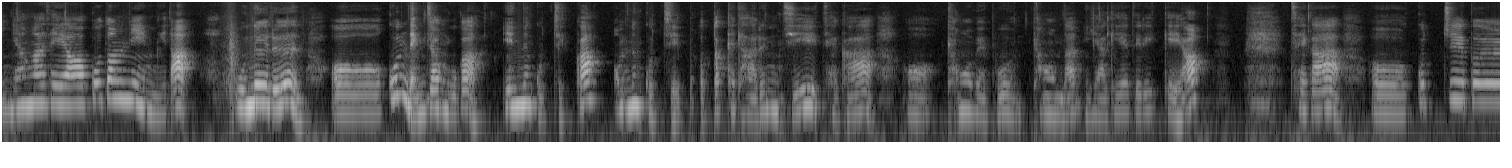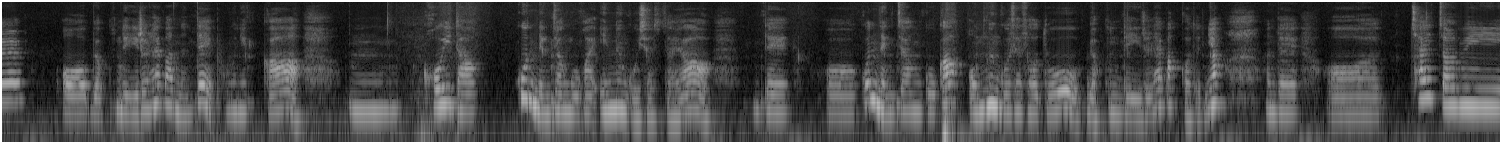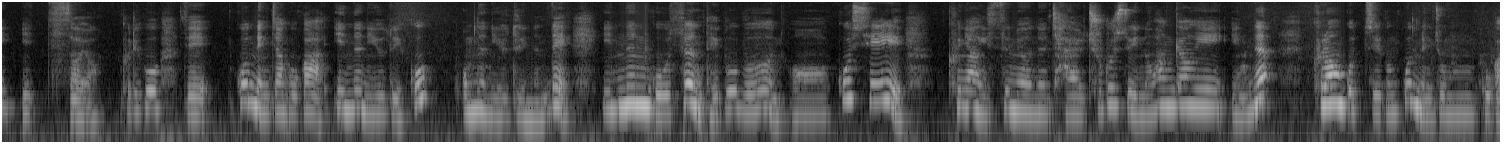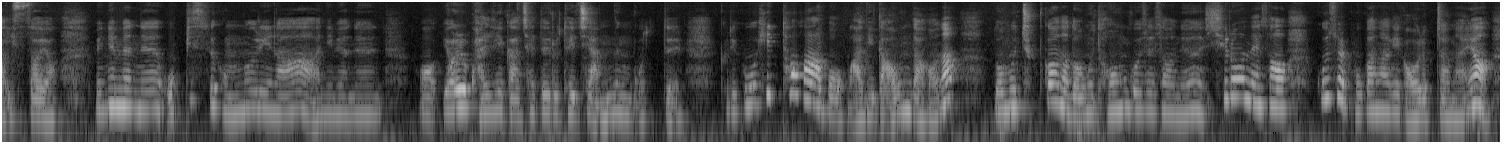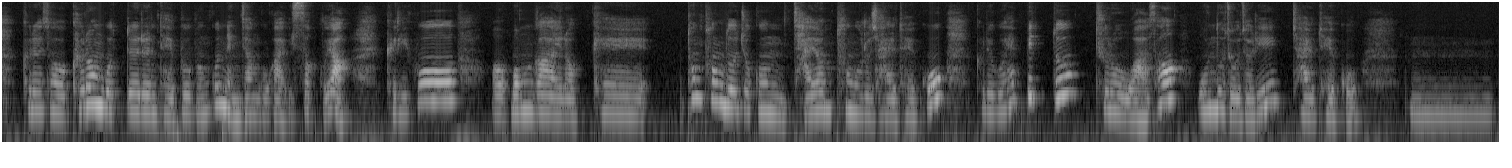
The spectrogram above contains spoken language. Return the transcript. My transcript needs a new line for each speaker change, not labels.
안녕하세요. 꽃언니입니다. 오늘은 어, 꽃 냉장고가 있는 꽃집과 없는 꽃집 어떻게 다른지 제가 어, 경험해본 경험담 이야기해 드릴게요. 제가 어, 꽃집을 어, 몇 군데 일을 해봤는데 보니까 음, 거의 다 꽃 냉장고가 있는 곳이었어요. 근데 어, 꽃 냉장고가 없는 곳에서도 몇 군데 일을 해봤거든요. 근데 어, 차이점이 있어요. 그리고 이제 꽃 냉장고가 있는 이유도 있고 없는 이유도 있는데 있는 곳은 대부분 어, 꽃이 그냥 있으면은 잘 죽을 수 있는 환경이 있는 그런 꽃집은 꽃 냉장고가 있어요. 왜냐면은 오피스 건물이나 아니면은 어, 열 관리가 제대로 되지 않는 곳들, 그리고 히터가 뭐 많이 나온다거나 너무 춥거나 너무 더운 곳에서는 실온에서 꽃을 보관하기가 어렵잖아요. 그래서 그런 곳들은 대부분 꽃 냉장고가 있었고요. 그리고 어, 뭔가 이렇게 통풍도 조금 자연풍으로 잘 되고, 그리고 햇빛도 들어와서 온도 조절이 잘 되고, 음,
